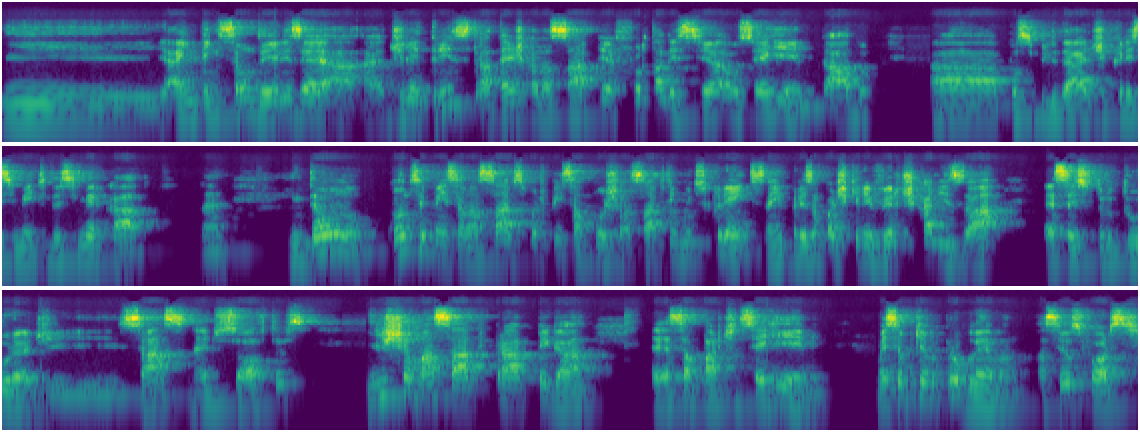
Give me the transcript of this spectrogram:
e a intenção deles é, a, a diretriz estratégica da SAP é fortalecer o CRM, dado a possibilidade de crescimento desse mercado, né? Então, quando você pensa na SAP, você pode pensar, poxa, a SAP tem muitos clientes, né? a empresa pode querer verticalizar essa estrutura de SaaS, né, de softwares, e chamar a SAP para pegar essa parte de CRM. Mas tem um pequeno problema. A Salesforce,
